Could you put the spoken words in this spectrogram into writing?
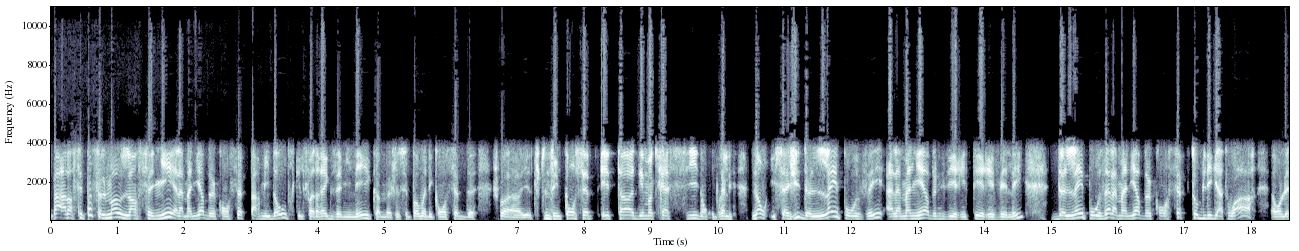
Ben, alors, c'est pas seulement l'enseigner à la manière d'un concept parmi d'autres qu'il faudrait examiner, comme, je sais pas moi, des concepts de, je sais pas, il y a toute une série de concepts État, démocratie, donc on pourrait. Non, il s'agit de l'imposer à la manière d'une vérité révélée, de l'imposer à la manière d'un concept obligatoire. On le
